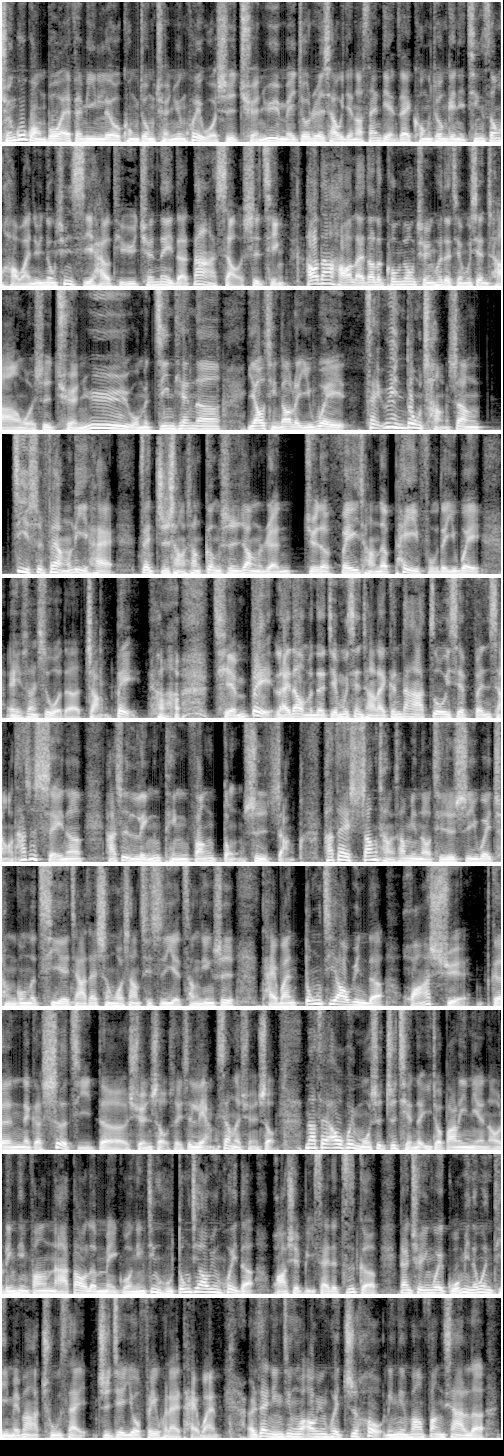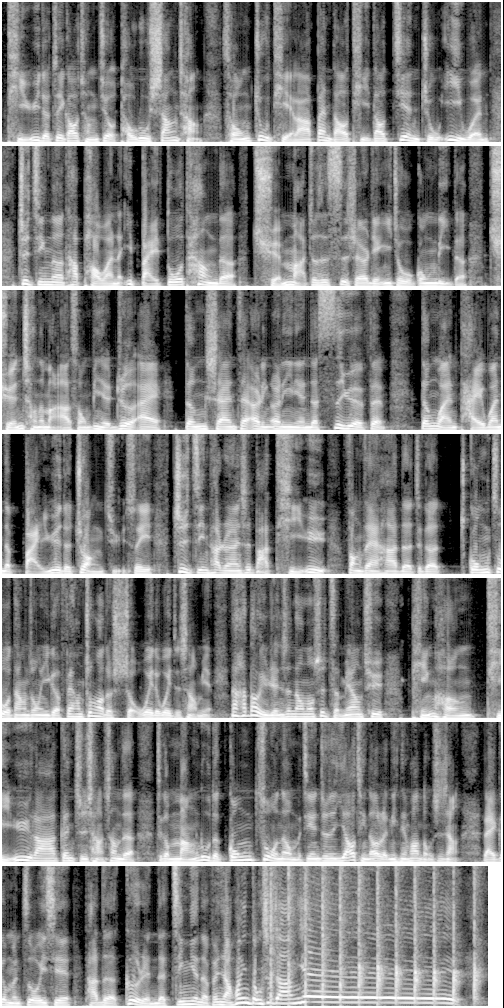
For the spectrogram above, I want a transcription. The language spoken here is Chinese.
全国广播 FM 一零六空中全运会，我是全玉，每周日下午一点到三点，在空中给你轻松好玩的运动讯息，还有体育圈内的大小事情。好，大家好，来到了空中全运会的节目现场，我是全玉。我们今天呢，邀请到了一位在运动场上。既是非常厉害，在职场上更是让人觉得非常的佩服的一位，哎，算是我的长辈、前辈，来到我们的节目现场来跟大家做一些分享哦。他是谁呢？他是林廷芳董事长。他在商场上面呢，其实是一位成功的企业家，在生活上其实也曾经是台湾冬季奥运的滑雪跟那个射击的选手，所以是两项的选手。那在奥会模式之前的一九八零年哦，林廷芳拿到了美国宁静湖冬季奥运会的滑雪比赛的资格，但却因为国民的问题。没办法出赛，直接又飞回来台湾。而在宁静湖奥运会之后，林建芳放下了体育的最高成就，投入商场，从铸铁啦、半导体到建筑艺文，至今呢，他跑完了一百多趟的全马，就是四十二点一九五公里的全程的马拉松，并且热爱登山。在二零二零年的四月份，登完台湾的百岳的壮举，所以至今他仍然是把体育放在他的这个。工作当中一个非常重要的首位的位置上面，那他到底人生当中是怎么样去平衡体育啦跟职场上的这个忙碌的工作呢？我们今天就是邀请到了林廷芳董事长来跟我们做一些他的个人的经验的分享。欢迎董事长，耶！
